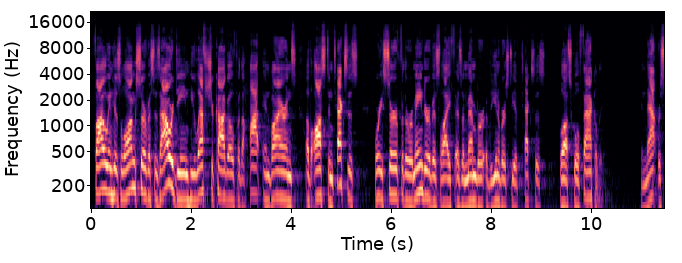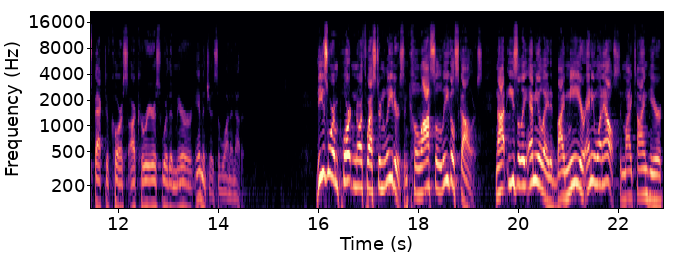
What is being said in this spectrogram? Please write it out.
Following his long service as our dean, he left Chicago for the hot environs of Austin, Texas, where he served for the remainder of his life as a member of the University of Texas Law School faculty. In that respect, of course, our careers were the mirror images of one another. These were important Northwestern leaders and colossal legal scholars, not easily emulated by me or anyone else in my time here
